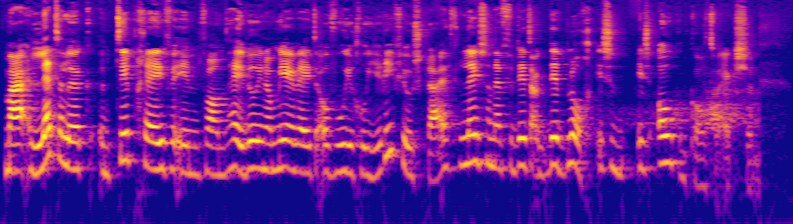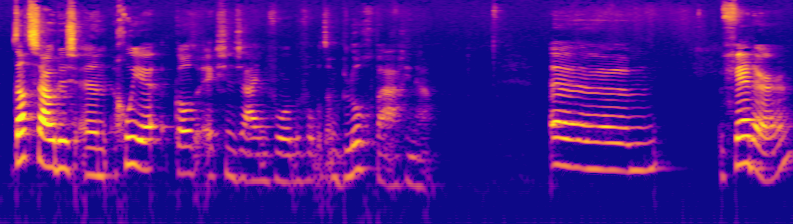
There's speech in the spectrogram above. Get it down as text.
Maar letterlijk een tip geven in van hey wil je nou meer weten over hoe je goede reviews krijgt, lees dan even dit, dit blog. Is, een, is ook een call to action. Dat zou dus een goede call to action zijn voor bijvoorbeeld een blogpagina. Um, verder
